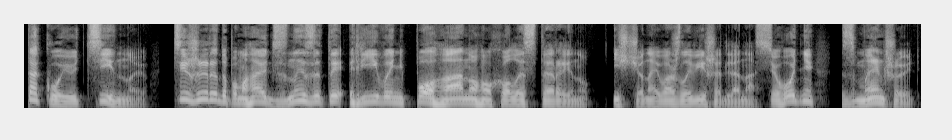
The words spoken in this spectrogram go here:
такою цінною. Ці жири допомагають знизити рівень поганого холестерину і, що найважливіше для нас сьогодні, зменшують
